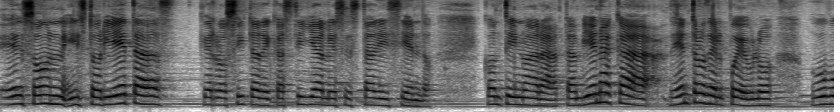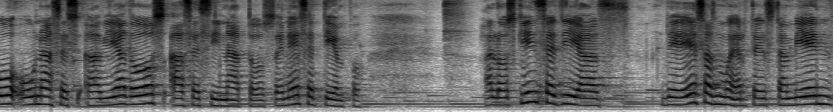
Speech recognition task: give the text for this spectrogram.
eh, son historietas que Rosita de Castilla les está diciendo. Continuará. También acá, dentro del pueblo, hubo una, había dos asesinatos en ese tiempo. A los 15 días de esas muertes también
